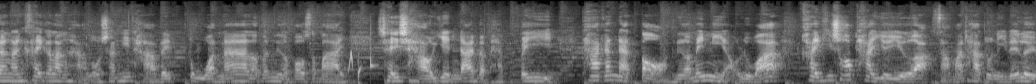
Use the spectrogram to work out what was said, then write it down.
ดังนั้นใครกำลังหาโลชั่นที่ทาได้ตัวหน้าแล้วก็เนื้อเบาสบาย ใช้เช้าเย็นได้แบบแฮปปี้ทากันแดดต่อเนื้อไม่เหนียว หรือว่าใครที่ชอบทาเยอะๆสามารถทาตัวนี้ได้เลย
